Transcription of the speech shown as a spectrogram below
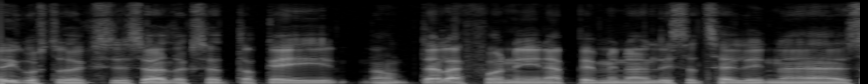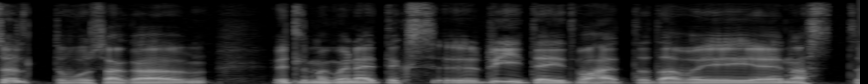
õigustuseks siis öeldakse, et okei okay,, noh, telefoni näppimine on lihtsalt selline sõltuvus, aga ütleme, kui näiteks riideid vahetada või ennast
